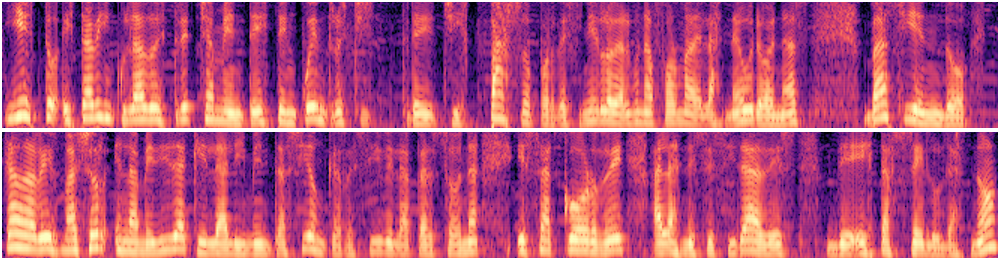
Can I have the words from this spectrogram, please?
y esto está vinculado estrechamente, este encuentro, este chispazo, por definirlo de alguna forma, de las neuronas, va siendo cada vez mayor en la medida que la alimentación que recibe la persona es acorde a las necesidades de estas células, ¿no?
